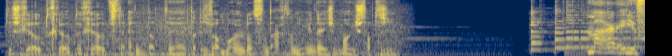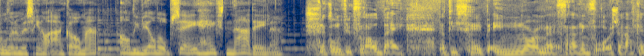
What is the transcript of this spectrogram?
Het is groot, groot en grootst. En dat, uh, dat is wel mooi om dat vandaag dan nu in deze mooie stad te zien. Maar je voelde hem misschien al aankomen. Al die wilde op zee heeft nadelen. En er komt natuurlijk vooral bij dat die schepen enorme vervuiling veroorzaken.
